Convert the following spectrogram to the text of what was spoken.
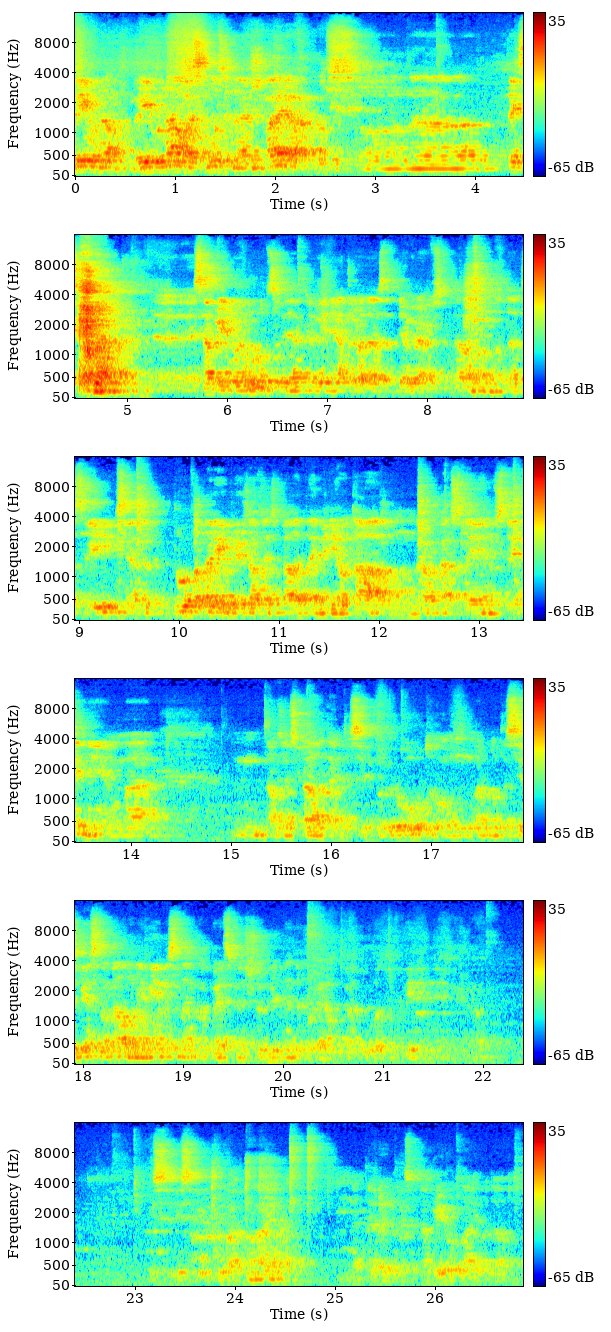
brīvu nav. Brīvu nav, esam uzzinājuši vairākus. Un, teiksim, tā, eh, es abrīnoju Lūdzu, ja, ka viņi atrodas geogrāfiski tālāk no tādas Rīgas. Ja, tad to pat arī priekš daudziem spēlētājiem ir jau tālu un braukās lejiem uz treniņiem. Uh, Daudziem spēlētājiem tas ir par grūtu, un varbūt tas ir viens no galvenajiem iemesliem, kāpēc mēs šobrīd nedabūjām kādu otru jo Visi, visi bija tuvāk mājām, netērēties tā brīvu laiku daudz.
